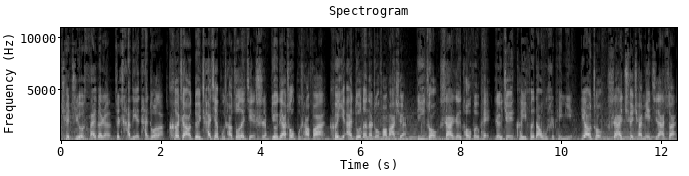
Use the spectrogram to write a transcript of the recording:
却只有三个人，这差的也太多了。科长对拆迁补偿做了解释，有两种补偿方案，可以按多的那种方法选。第一种是按人头分配，人均可以分到五十平米；第二种是按确权面积来算。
